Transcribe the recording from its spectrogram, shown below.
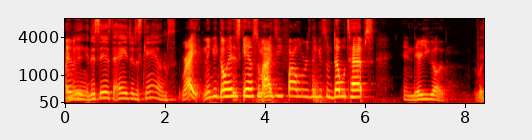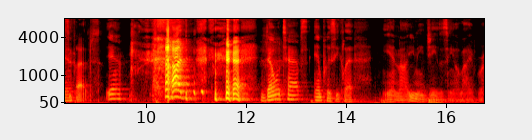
I mean, this is the age of the scams. right, nigga, go ahead and scam some IG followers, nigga, some double taps, and there you go, pussy Yeah. claps. Yeah. Double taps and pussy clap. Yeah, nah, you need Jesus in your life, bro.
